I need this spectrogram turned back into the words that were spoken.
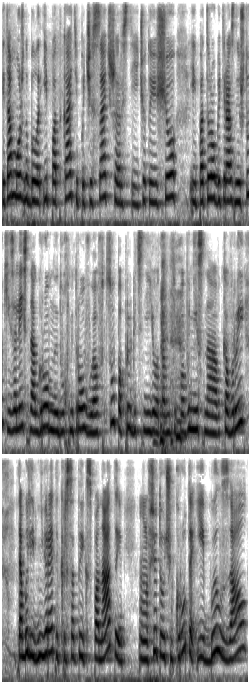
и там можно было и подкать, и почесать шерсть, и что-то еще, и потрогать разные штуки, и залезть на огромную двухметровую овцу, попрыгать с нее там типа вниз на ковры. Там были невероятной красоты экспонаты, все это очень круто, и был зал,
